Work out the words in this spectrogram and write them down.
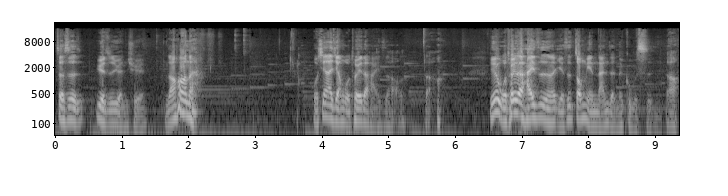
这是月之圆缺。然后呢，我现在讲我推的孩子好了，知道吗？因为我推的孩子呢，也是中年男人的故事，你知道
